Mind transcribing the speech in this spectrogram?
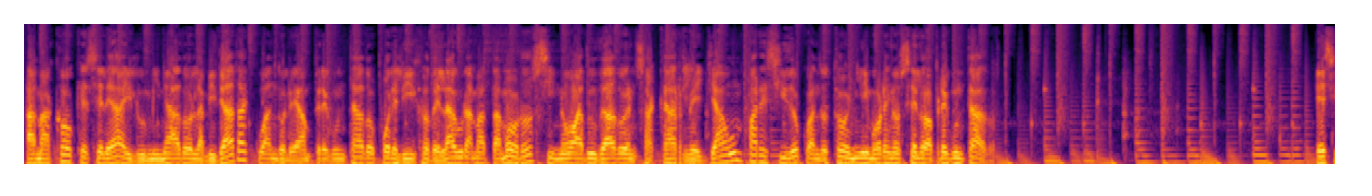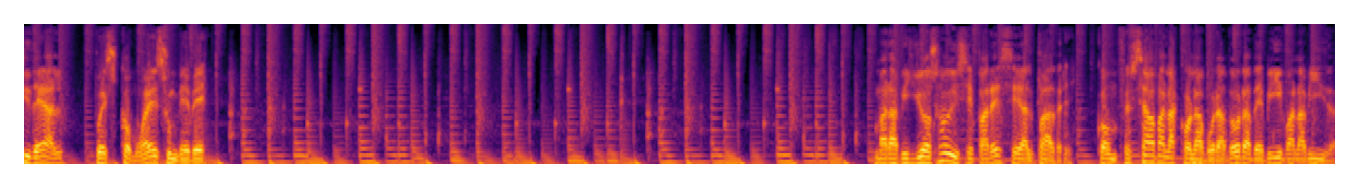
A Macoque se le ha iluminado la mirada cuando le han preguntado por el hijo de Laura Matamoros y no ha dudado en sacarle ya un parecido cuando Toñi Moreno se lo ha preguntado. Es ideal, pues como es un bebé. Maravilloso y se parece al padre, confesaba la colaboradora de Viva la Vida.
